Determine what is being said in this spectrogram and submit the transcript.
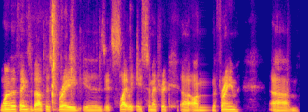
one of the things about this braid is it's slightly asymmetric uh, on the frame. Um,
